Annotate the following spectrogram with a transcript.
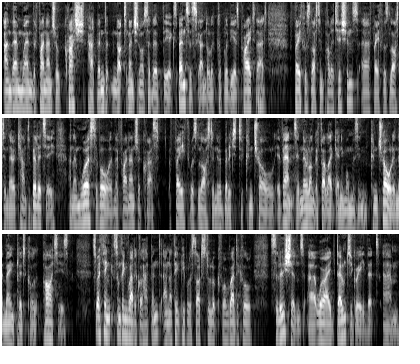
And then when the financial crash happened, not to mention also the, the expenses scandal a couple of years prior to that, Faith was lost in politicians, uh, faith was lost in their accountability, and then worst of all, in the financial crash, faith was lost in their ability to control events. It no longer felt like anyone was in control in the main political parties. So I think something radical happened, and I think people have started to look for radical solutions. Uh, where I don't agree that. Um,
